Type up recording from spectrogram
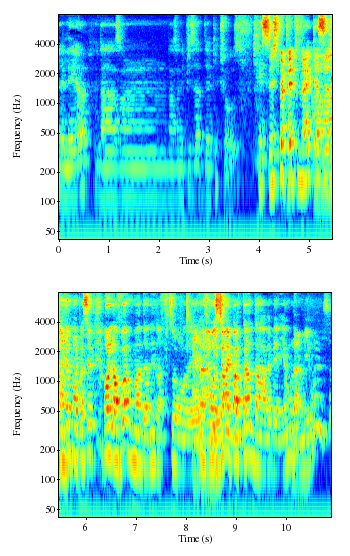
Léa dans un, dans un épisode de quelque chose. Je peux pas être plus vague que ça, j'ai fait mon possible. On la voit à un moment donné dans le futur. Euh, Une dans position Obi-Wan. importante dans Rebellion. là. Dans Obi-Wan, ça?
